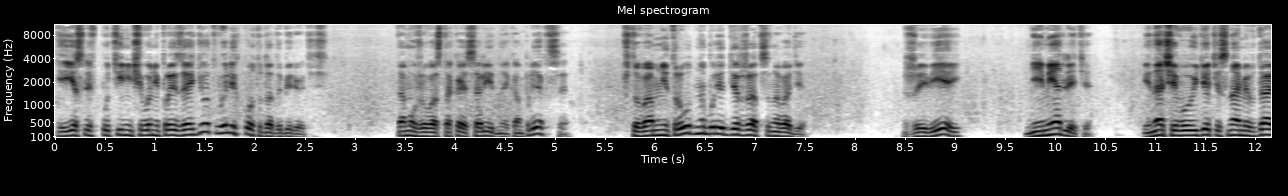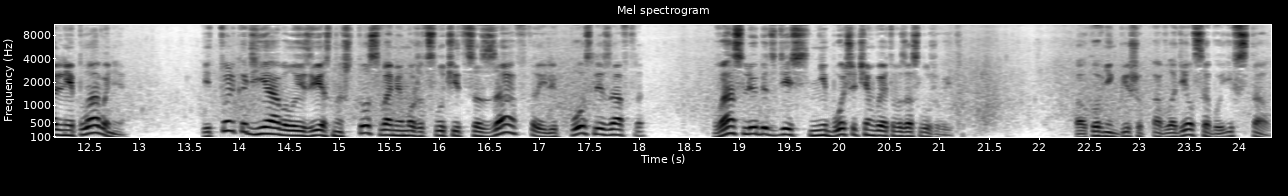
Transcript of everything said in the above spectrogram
и если в пути ничего не произойдет, вы легко туда доберетесь. К тому же у вас такая солидная комплекция, что вам нетрудно будет держаться на воде. Живей! Не медлите! Иначе вы уйдете с нами в дальние плавания, и только дьяволу известно, что с вами может случиться завтра или послезавтра. Вас любят здесь не больше, чем вы этого заслуживаете». Полковник Бишоп овладел собой и встал.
